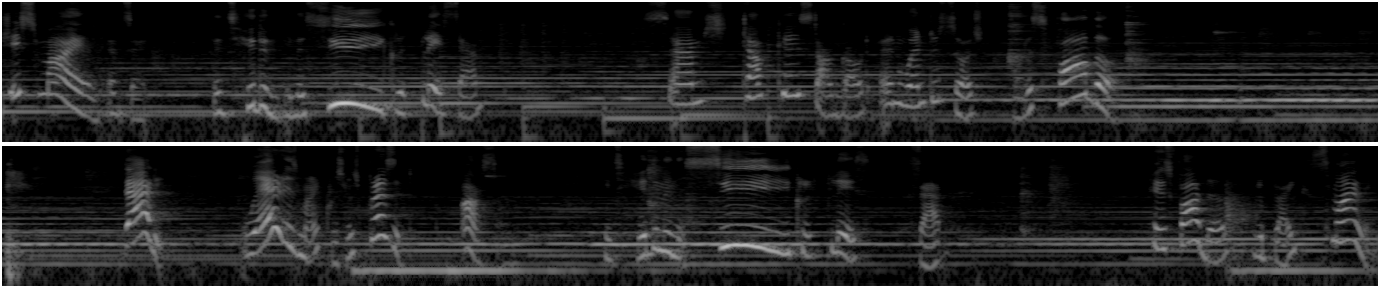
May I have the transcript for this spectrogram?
She smiled and said, It's hidden in a secret place, Sam. Sam stuck his tongue out and went to search for his father. Daddy, where is my Christmas present? asked Sam. It's hidden in a secret place, Sam. His father replied, smiling.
